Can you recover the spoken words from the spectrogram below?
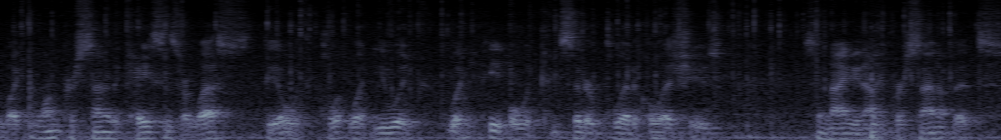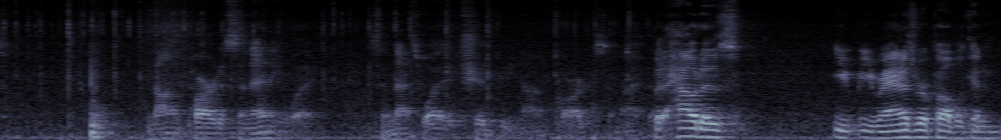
like one percent of the cases or less deal with what you would, what people would consider political issues. So ninety-nine percent of it's nonpartisan anyway. So that's why it should be nonpartisan, I think. But how does, you, you ran as a Republican,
